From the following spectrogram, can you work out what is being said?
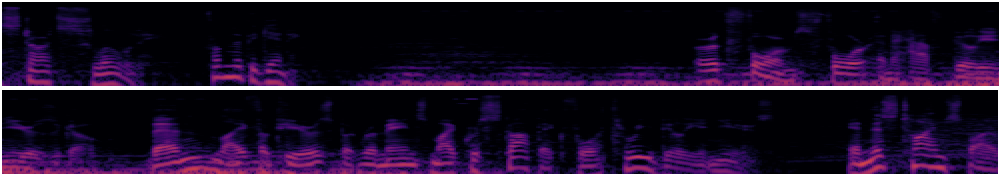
Let's start slowly, from the beginning. Earth forms four and a half billion years ago. Then life appears but remains microscopic for three billion years. In this time spiral,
